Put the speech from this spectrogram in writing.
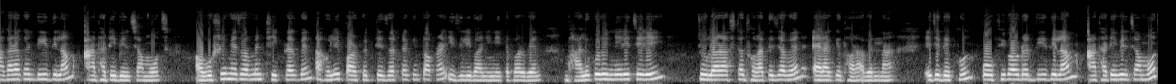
আগার আগার দিয়ে দিলাম আধা টেবিল চামচ। অবশ্যই মেজারমেন্ট ঠিক রাখবেন তাহলে পারফেক্ট ডেজার্টটা কিন্তু আপনারা ইজিলি বানিয়ে নিতে পারবেন। ভালো করে নেড়ে চেড়েই চুলা রাস্তা ধরাতে যাবেন, এর আগে ধরাবেন না। এই যে দেখুন কফি পাউডার দিয়ে দিলাম, আধা টেবিল চামচ,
